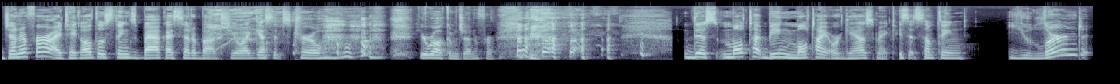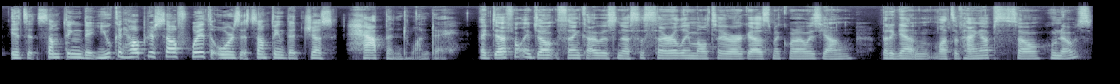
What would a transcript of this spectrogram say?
Jennifer, I take all those things back I said about you. I guess it's true. You're welcome, Jennifer. this multi being multi-orgasmic, is it something you learned? Is it something that you can help yourself with or is it something that just happened one day? I definitely don't think I was necessarily multi orgasmic when I was young. But again, lots of hangups, so who knows?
